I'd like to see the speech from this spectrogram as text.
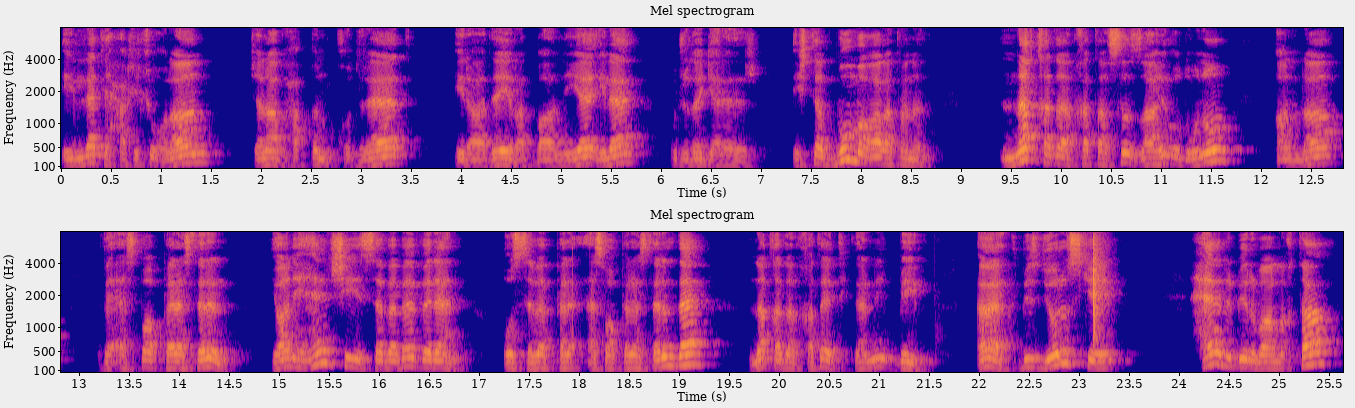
illeti hakiki olan Cenab-ı Hakk'ın kudret, irade-i Rabbaniye ile vücuda gelir. İşte bu muğalatanın ne kadar hatası zahir olduğunu anla ve esbab perestlerin yani her şeyi sebebe veren o sebep esbab perestlerin de ne kadar hata ettiklerini bil. Evet biz diyoruz ki her bir varlıkta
